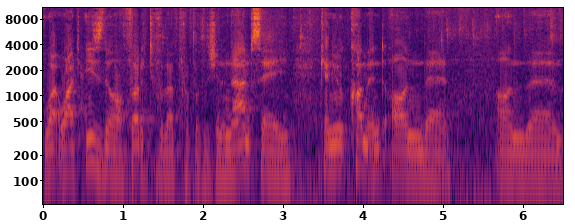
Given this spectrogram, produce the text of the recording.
what, what is the authority for that proposition? And I'm saying, can you comment on the, on the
